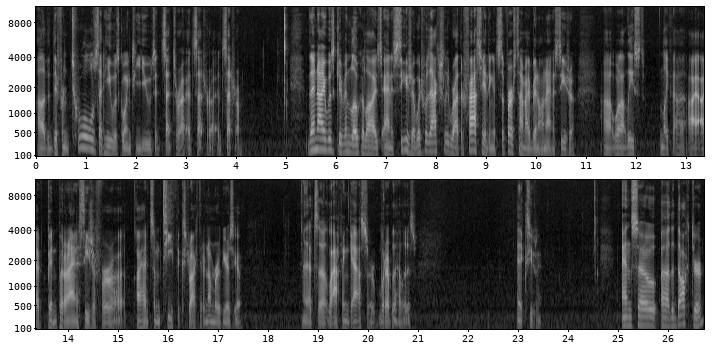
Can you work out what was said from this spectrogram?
uh, the different tools that he was going to use, etc., etc., etc. Then I was given localized anesthesia, which was actually rather fascinating. It's the first time I've been on anesthesia. Uh, well, at least like that. I, I've been put on anesthesia for. Uh, I had some teeth extracted a number of years ago. And that's uh, laughing gas or whatever the hell it is. Excuse me. And so uh, the doctor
